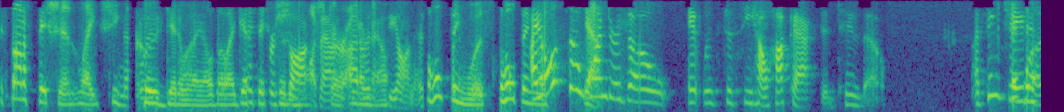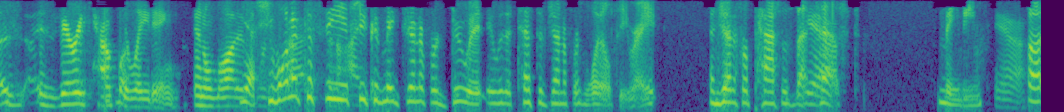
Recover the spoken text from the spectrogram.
It's not efficient. Like she No, could get away, although I guess they for should have watched her. I don't know. be honest. The whole thing was the whole thing. I was, also yeah. wonder though it was to see how Huck acted too, though. I think Jadis is, is very calculating in a lot of. Yeah, she wanted to see if I- she could make Jennifer do it. It was a test of Jennifer's loyalty, right? And Jennifer passes that Yeah. test. Maybe. Yeah. Uh,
